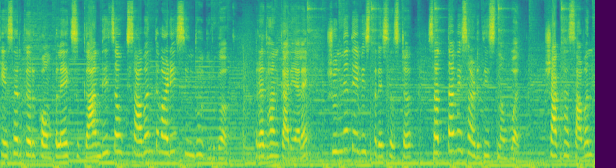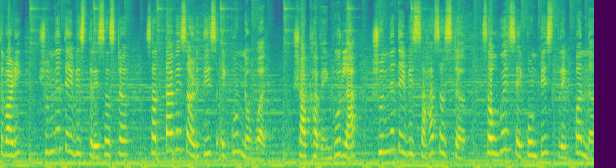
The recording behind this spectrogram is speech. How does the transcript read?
केसरकर कॉम्प्लेक्स गांधी चौक सावंतवाडी सिंधुदुर्ग. प्रधान कार्यालय शून्य तेवीस त्रेसष्ट सत्तावीस अडतीस नव्वद. शाखा सावंतवाडी शून्य तेवीस त्रेसष्ट सत्तावीस अडतीस एकोणनव्वद. शाखा वेंगुर्ला शून्य तेवीस सहासष्ट सव्वीस एकोणतीस त्रेपन्न.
